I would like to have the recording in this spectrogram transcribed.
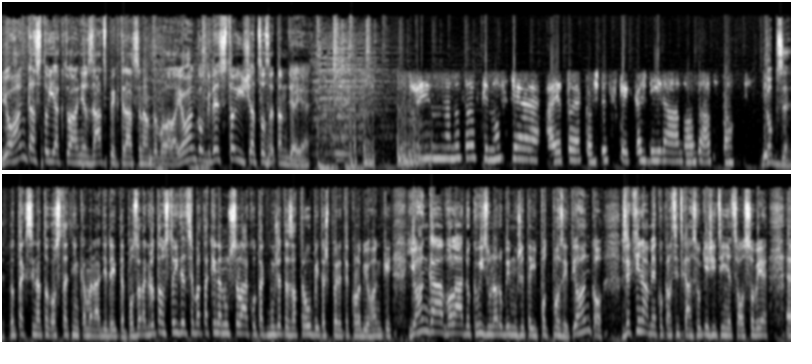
Johanka stojí aktuálně v zácpě, která se nám dovolala. Johanko, kde stojíš a co se tam děje? Na Nozelském mostě a je to jako vždycky každý ráno zácpa. Dobře, no tak si na to ostatní kamarádi dejte pozor. A kdo tam stojíte třeba taky na nuseláku, tak můžete zatroubit, až pojedete kolem Johanky. Johanka volá do kvízu na ruby, můžete ji podpořit. Johanko, řekni nám jako klasická soutěžící něco o sobě, eh,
